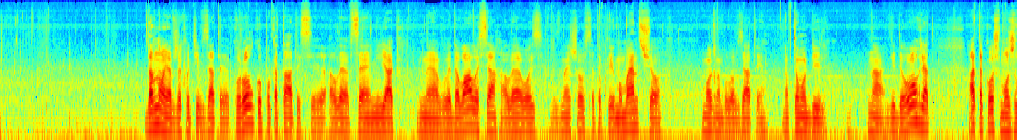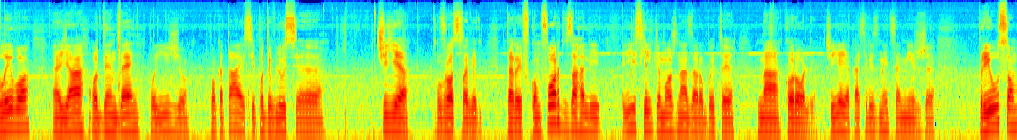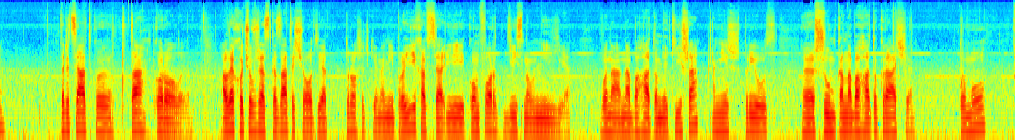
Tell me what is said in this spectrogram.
Давно я вже хотів взяти королку покататись, але все ніяк не видавалося. Але ось знайшовся такий момент, що можна було взяти автомобіль на відеоогляд, а також, можливо, е, я один день поїжджу покатаюсь і подивлюсь, е, чи є у Вроцлаві тариф комфорт взагалі, і скільки можна заробити на королі. Чи є якась різниця між Пріусом 30-кою та королою. Але хочу вже сказати, що от я трошечки на ній проїхався і комфорт дійсно в ній є. Вона набагато м'якіша, ніж Prius, е, шумка набагато краще. Тому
